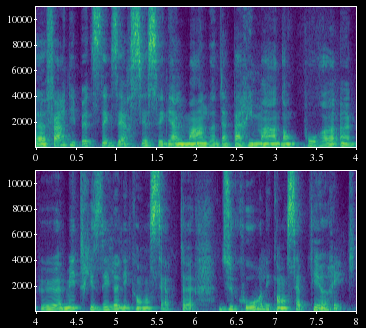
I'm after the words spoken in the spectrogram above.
euh, faire des petits exercices également d'appariement, donc pour euh, un peu euh, maîtriser les concepts du cours, les concepts théoriques.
